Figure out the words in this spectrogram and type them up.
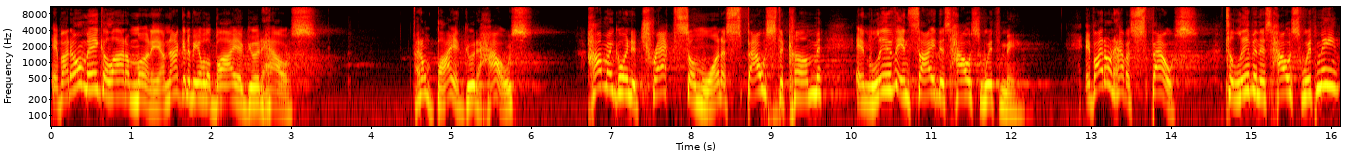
If I don't make a lot of money, I'm not going to be able to buy a good house. If I don't buy a good house, how am I going to attract someone, a spouse, to come and live inside this house with me? If I don't have a spouse to live in this house with me,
